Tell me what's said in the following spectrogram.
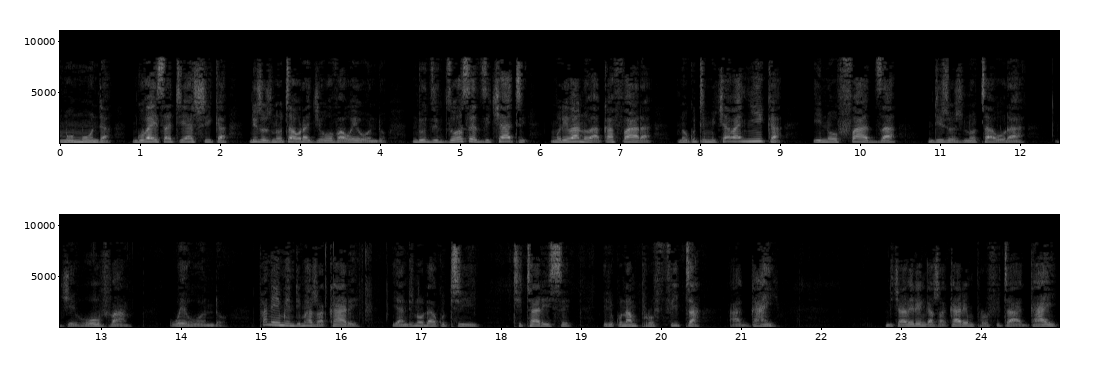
mumunda. Nguva isati yasvika ndizvo zvinotaura jehovha wehondo. Ndudzi dzose dzichati muri vanhu vakafara nokuti muchava nyika inofadza ndizvo zvinotaura jehovha wehondo. Pane imwe ndima zvakare yandinoda kuti titarise iri kuna muprofita hagai. Ndichaverenga zvakare muprofita hagai.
